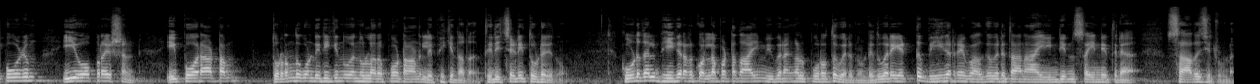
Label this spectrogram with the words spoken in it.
ഇപ്പോഴും ഈ ഓപ്പറേഷൻ ഈ പോരാട്ടം തുടർന്നുകൊണ്ടിരിക്കുന്നു എന്നുള്ള റിപ്പോർട്ടാണ് ലഭിക്കുന്നത്. തിരിച്ചടി തുടരുന്നു. കൂടുതൽ ഭീകരർ കൊല്ലപ്പെട്ടതായും വിവരങ്ങൾ പുറത്തു വരുന്നുണ്ട്. ഇതുവരെ എട്ട് ഭീകരരെ വകവരുത്താനായി ഇന്ത്യൻ സൈന്യത്തിന് സാധിച്ചിട്ടുണ്ട്.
